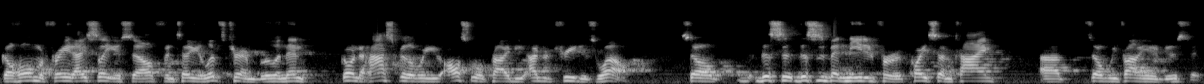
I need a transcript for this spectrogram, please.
Go home afraid, isolate yourself until your lips turn blue, and then go into hospital where you also will probably be under treated as well. So this, is, this has been needed for quite some time. Uh, so we finally introduced it.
